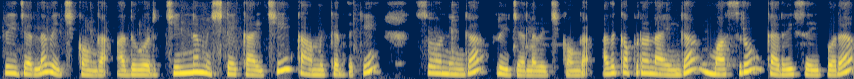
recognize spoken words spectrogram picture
ஃப்ரீஜரில் வச்சுக்கோங்க. அது ஒரு சின்ன மிஸ்டேக் ஆயிடுச்சு காமிக்கிறதுக்கு. ஸோ நீங்கள் ஃப்ரீஜரில் வச்சுக்கோங்க. அதுக்கப்புறம் நான் இங்கே மஷ்ரூம் கறி செய்ய போகிறேன்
